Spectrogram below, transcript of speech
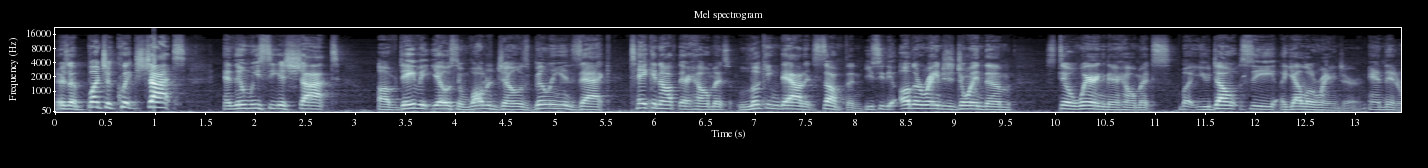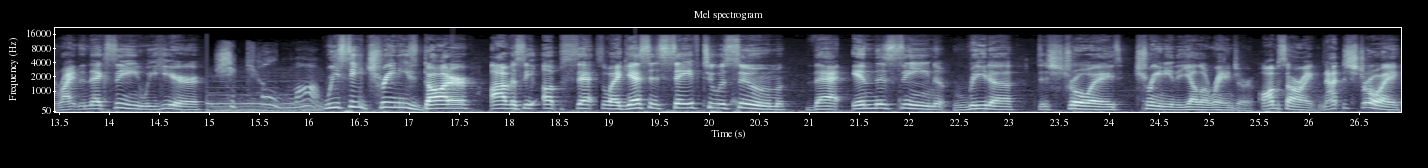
There's a bunch of quick shots. And then we see a shot of David Yost and Walter Jones, Billy and Zach taking off their helmets, looking down at something. You see the other Rangers join them, still wearing their helmets, but you don't see a Yellow Ranger. And then right in the next scene, we hear She killed mom. we see Trini's daughter obviously upset. So I guess it's safe to assume that in this scene, Rita destroys Trini the Yellow Ranger. Oh, I'm sorry, not destroy,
